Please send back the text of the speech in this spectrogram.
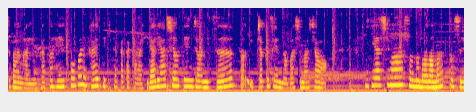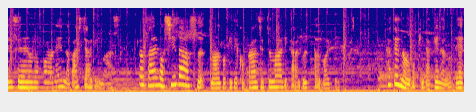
骨盤が床と平行まで帰ってきた方から左足を天井にスーッと一直線伸ばしましょう。右足はそのままマットスレスレのところで伸ばしてあげます。最後、シザースの動きで股関節周りからぐっと動いていきます。縦の動きだけなので、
